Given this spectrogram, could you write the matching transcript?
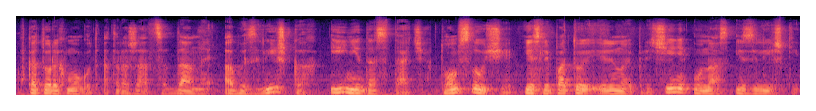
в которых могут отражаться данные об излишках и недостачах. В том случае, если по той или иной причине у нас излишки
